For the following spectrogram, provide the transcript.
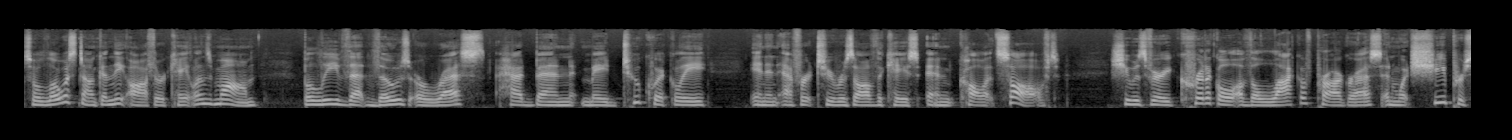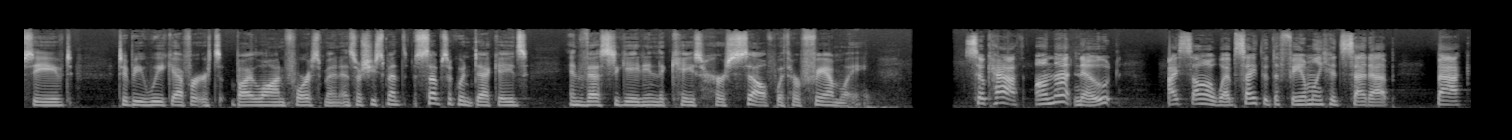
So Lois Duncan, the author, Kaitlyn's mom, believed that those arrests had been made too quickly in an effort to resolve the case and call it solved. She was very critical of the lack of progress and what she perceived to be weak efforts by law enforcement. And so she spent subsequent decades investigating the case herself with her family. So, Kath, on that note, I saw a website that the family had set up back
